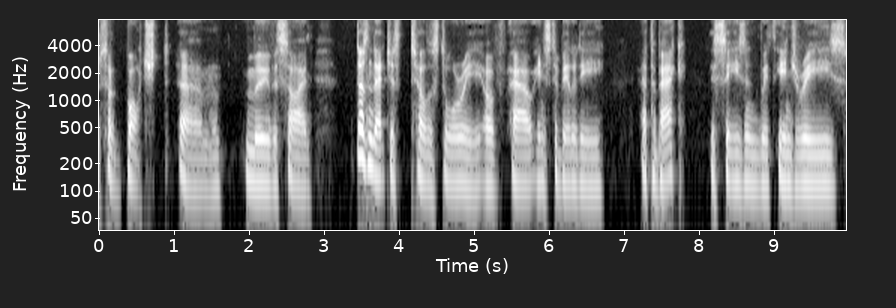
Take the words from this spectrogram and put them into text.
sort of botched um, move aside, doesn't that just tell the story of our instability at the back this season with injuries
